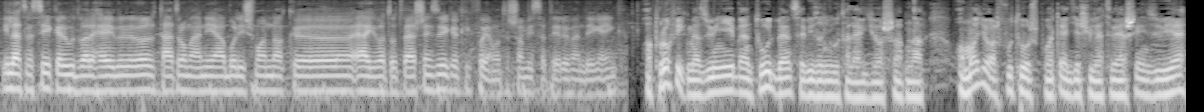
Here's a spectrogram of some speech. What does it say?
illetve Székelyudvarhelyről, tehát Romániából is vannak elhivatott versenyzők, akik folyamatosan visszatérő vendégeink. A profik mezőnyében Tóth Bence bizonyult a leggyorsabbnak. A Magyar Futósport Egyesület versenyzője,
